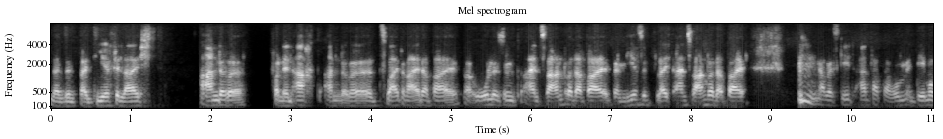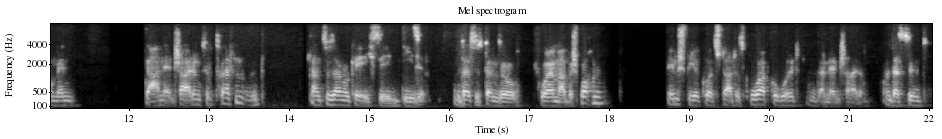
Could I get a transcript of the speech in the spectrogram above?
Dann sind bei dir vielleicht andere von den acht, andere zwei, drei dabei. Bei Ole sind ein, zwei andere dabei. Bei mir sind vielleicht ein, zwei andere dabei. Aber es geht einfach darum, in dem Moment da eine Entscheidung zu treffen und dann zu sagen, okay, ich sehe diese. Und das ist dann so vorher mal besprochen, im Spiel kurz Status Quo abgeholt und dann eine Entscheidung. Und das sind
